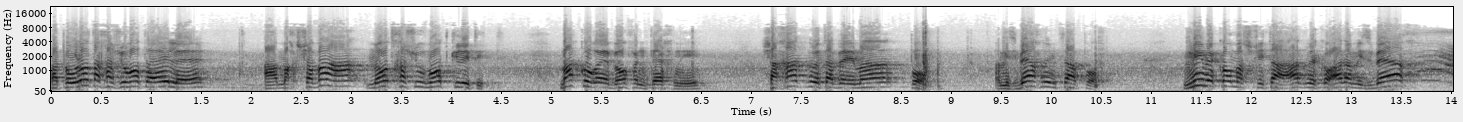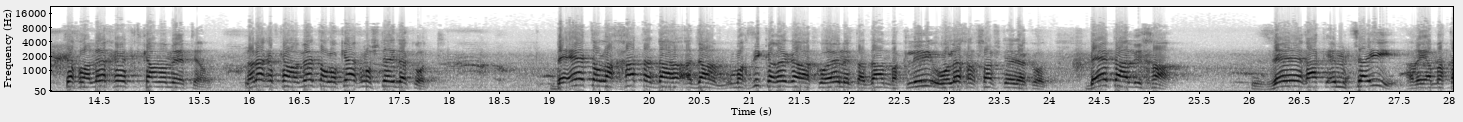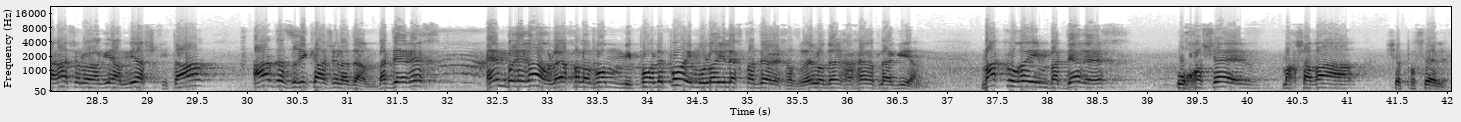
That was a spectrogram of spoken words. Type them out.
בפעולות החשובות האלה, המחשבה מאוד חשוב, מאוד קריטית. מה קורה באופן טכני? שחטנו את הבהמה פה, המזבח נמצא פה. ממקום השחיטה עד, עד המזבח צריך ללכת כמה מטר. ללכת כמה מטר לוקח לו שתי דקות. בעת הולכת אדם, הוא מחזיק כרגע הכהן את הדם בכלי, הוא הולך עכשיו שתי דקות. בעת ההליכה, זה רק אמצעי, הרי המטרה שלו להגיע מהשחיטה עד הזריקה של אדם. בדרך אין ברירה, הוא לא יכול לבוא מפה לפה אם הוא לא ילך את הדרך הזו, אין לו דרך אחרת להגיע. מה קורה אם בדרך הוא חושב מחשבה שפוסלת.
